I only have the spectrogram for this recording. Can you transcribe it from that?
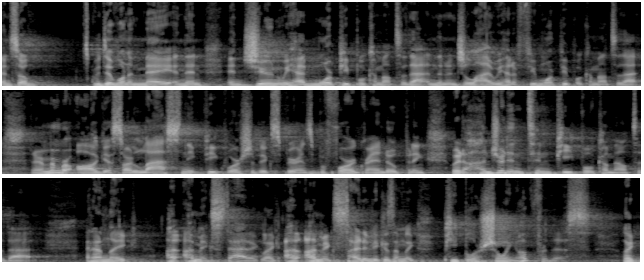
And so we did one in May, and then in June we had more people come out to that, and then in July we had a few more people come out to that. And I remember August, our last sneak peek worship experience before our grand opening, we had 110 people come out to that. And I'm like, I, am ecstatic. Like, I, I'm excited because I'm like, people are showing up for this. Like,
